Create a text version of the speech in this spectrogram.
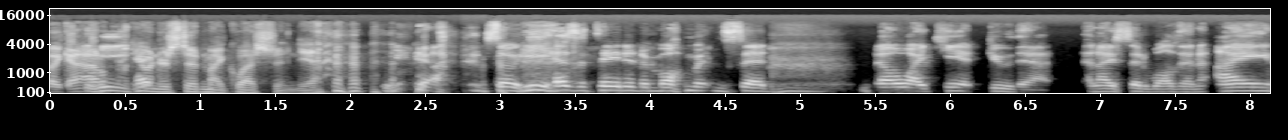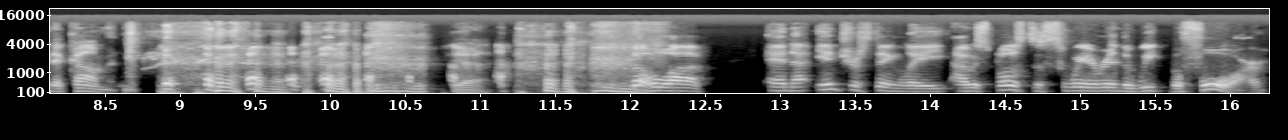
Like I don't he, think you understood my question. Yeah. yeah. So he hesitated a moment and said, No, I can't do that. And I said, well, then I ain't a coming. yeah. so, uh, and uh, interestingly, I was supposed to swear in the week before,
